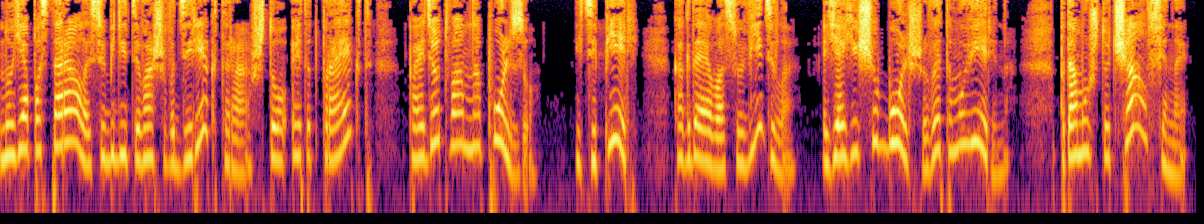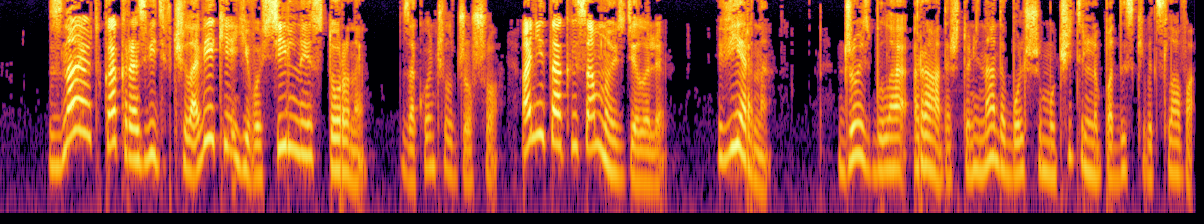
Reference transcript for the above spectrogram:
но я постаралась убедить вашего директора, что этот проект пойдет вам на пользу. И теперь, когда я вас увидела, я еще больше в этом уверена потому что Чалфины знают, как развить в человеке его сильные стороны, закончил Джошуа. Они так и со мной сделали. Верно. Джойс была рада, что не надо больше мучительно подыскивать слова,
